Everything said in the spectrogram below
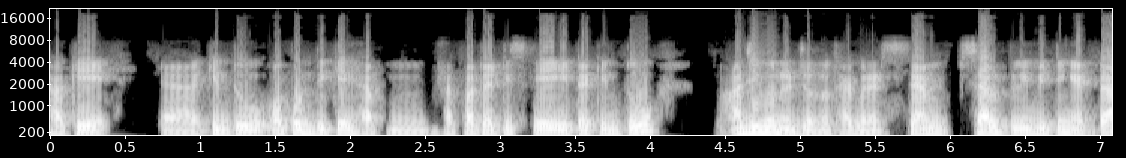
থাকে কিন্তু অপরদিকে হ্যাপাটাইটিস এ এটা কিন্তু আজীবনের জন্য থাকবে না। সেলফ লিমিটিং একটা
